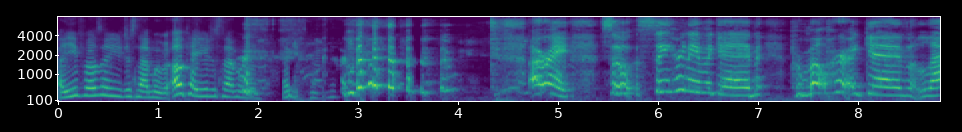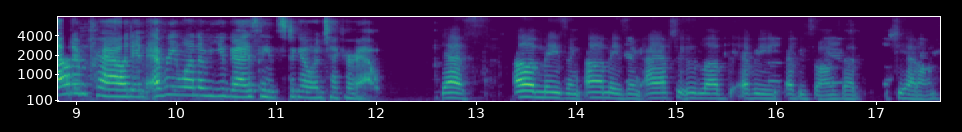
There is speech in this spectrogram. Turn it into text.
Are you frozen? Or are you just not moving? Okay, you're just not moving. Okay. All right. So say her name again, promote her again, loud and proud, and every one of you guys needs to go and check her out. Yes. Amazing. Amazing. I absolutely loved every every song that she had on.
